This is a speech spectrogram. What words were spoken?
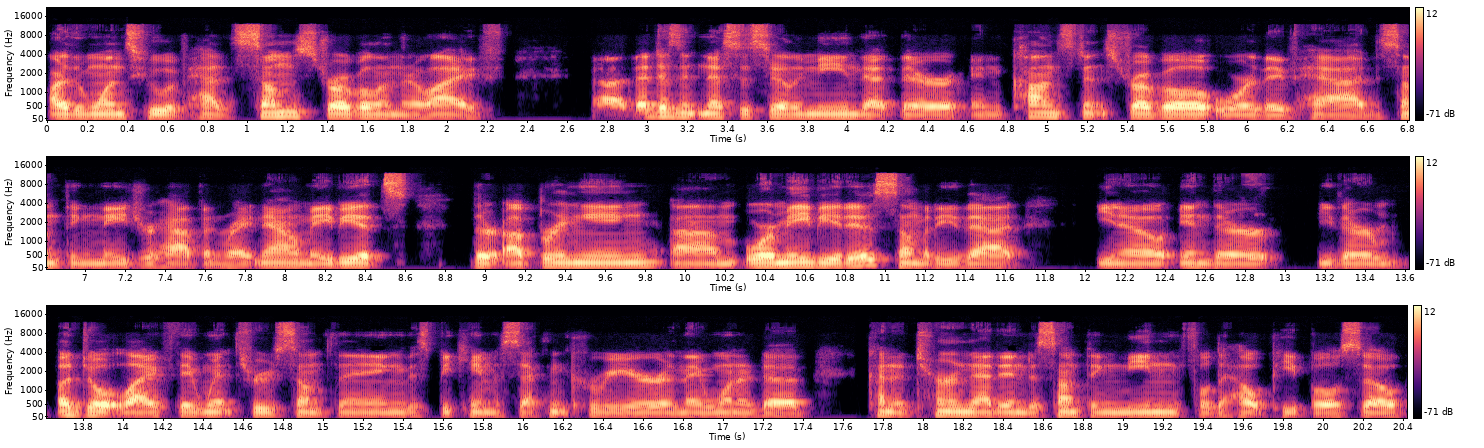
are the ones who have had some struggle in their life. Uh, that doesn't necessarily mean that they're in constant struggle or they've had something major happen right now. Maybe it's their upbringing, um, or maybe it is somebody that you know in their either adult life they went through something this became a second career and they wanted to kind of turn that into something meaningful to help people. So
